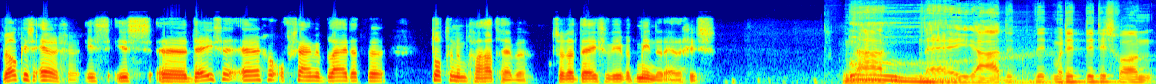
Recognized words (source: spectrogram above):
Welke is erger? Is, is eh, deze erger of zijn we blij dat we Tottenham gehad hebben? Zodat deze weer wat minder erg is. Nou, nee, ja, dit, dit, maar dit, dit is gewoon...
